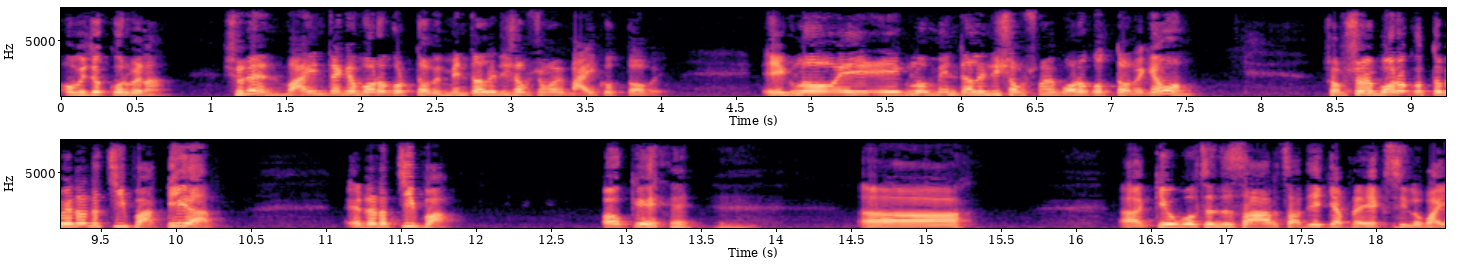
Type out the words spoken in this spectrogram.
অভিযোগ করবে না। শুনেন, মাইন্ডটাকে বড় করতে হবে। মেন্টালিটি সবসময় ভাই করতে হবে। এগুলো এইগুলো মেন্টালিটি সবসময় বড় করতে হবে। কেমন? সবসময় বড় করতে হবে। এটা একটা চিপা ক্লিয়ার এটা একটা চিপা। ওকে কেউ বলছেন যে, স্যার, সাদিয়া কি আপনার এক্স ছিল? ভাই,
